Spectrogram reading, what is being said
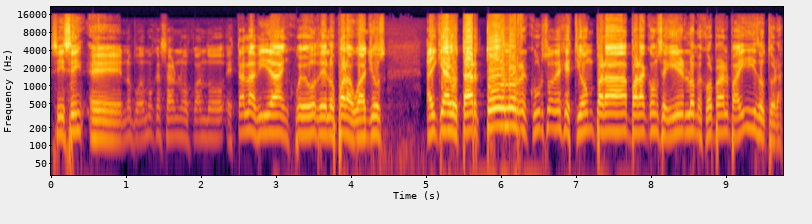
Sí, sí, eh, no podemos casarnos cuando está la vida en juego de los paraguayos. Hay que agotar todos los recursos de gestión para, para conseguir lo mejor para el país, doctora.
